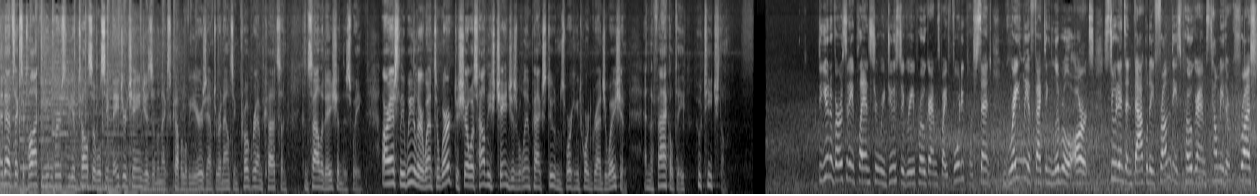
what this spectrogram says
And at 6 o'clock, the University of Tulsa will see major changes in the next couple of years after announcing program cuts and consolidation this week. Our Ashley Wheeler went to work to show us how these changes will impact students working toward graduation and the faculty who teach them. The university plans to reduce degree programs by 40%, greatly affecting liberal arts. Students and faculty from these programs tell me they're crushed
